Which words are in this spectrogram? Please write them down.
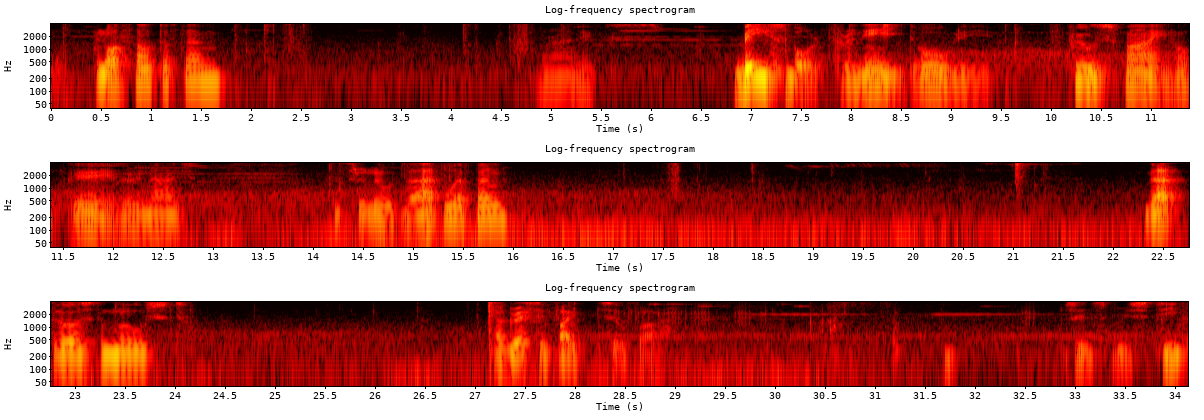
cloth out of them. Relics. Baseball grenade. Holy pulse mine okay very nice. Let's reload that weapon That was the most aggressive fight so far. Since Mystique.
